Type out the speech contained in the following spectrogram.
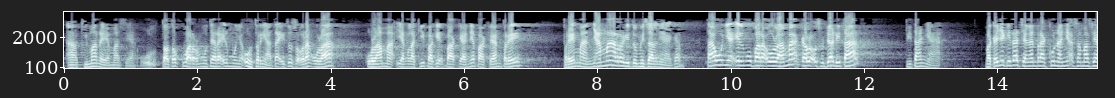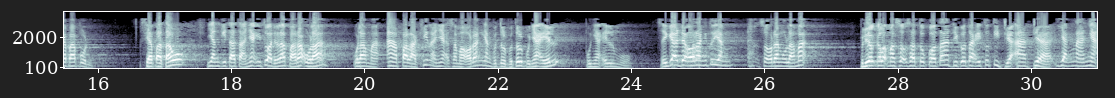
ah, gimana ya Mas ya? Uh, toto keluar mutiara ilmunya. Uh, ternyata itu seorang ula, ulama yang lagi pakai pakaiannya pakaian pre preman, nyamar gitu misalnya kan. Tahunya ilmu para ulama kalau sudah dita, ditanya. Makanya kita jangan ragu nanya sama siapa pun. Siapa tahu yang kita tanya itu adalah para ula, ulama. Apalagi nanya sama orang yang betul-betul punya il, punya ilmu. Sehingga ada orang itu yang seorang ulama, beliau kalau masuk satu kota, di kota itu tidak ada yang nanya.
